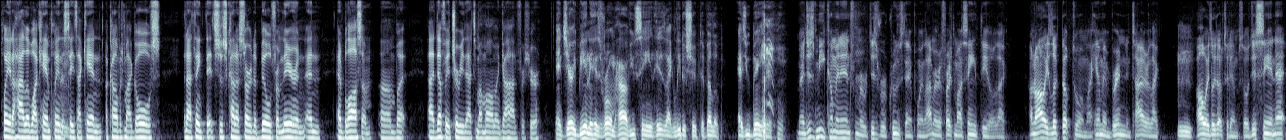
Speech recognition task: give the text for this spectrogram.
play at a high level. I can play in the states. I can accomplish my goals. Then I think it's just kind of started to build from there and and and blossom. Um, but I definitely attribute that to my mom and God for sure. And Jerry, being in his room, how have you seen his like leadership develop as you've been here? Man, just me coming in from a just a recruiting standpoint. Like, I remember the first time I seen Theo. Like, I know I always looked up to him, like him and Brenton and Tyler. Like, I always looked up to them. So just seeing that,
